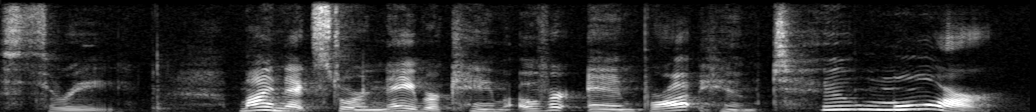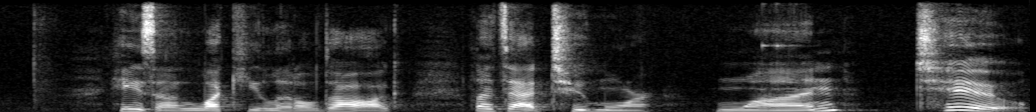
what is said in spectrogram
three. My next door neighbor came over and brought him two more. He's a lucky little dog. Let's add two more. One, two.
